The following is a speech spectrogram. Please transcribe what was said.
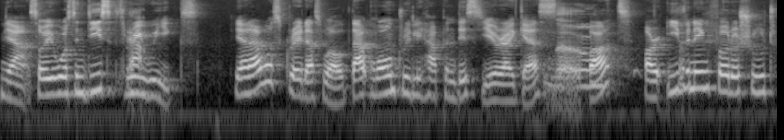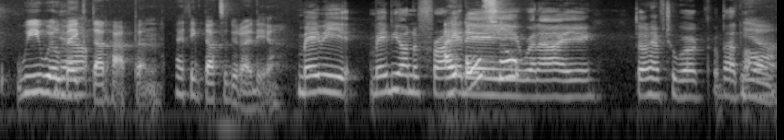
Yeah, so it was in these 3 Yeah. weeks. Yeah, that was great as well. That won't really happen this year, I guess. No. But our evening photo shoot, we will Yeah. make that happen. I think that's a good idea. Maybe maybe on a Friday also- when I don't have to work that long. Yeah,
